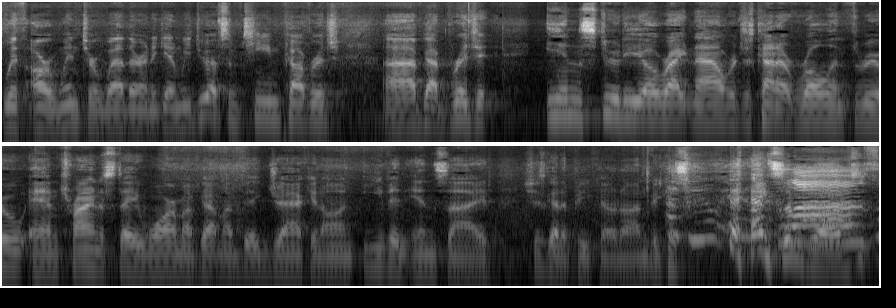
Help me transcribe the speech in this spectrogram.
with our winter weather. And again, we do have some team coverage. Uh, I've got Bridget in studio right now. We're just kind of rolling through and trying to stay warm. I've got my big jacket on, even inside. She's got a pea coat on because and some gloves.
